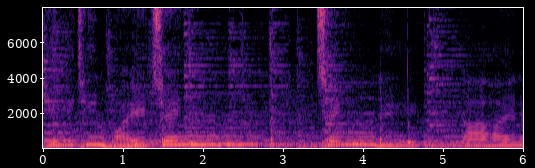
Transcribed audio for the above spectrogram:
以天为证，请你带领。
